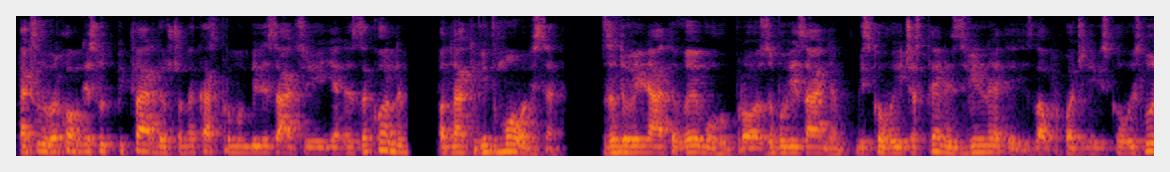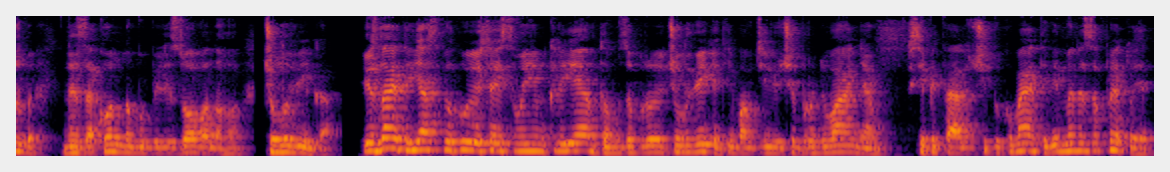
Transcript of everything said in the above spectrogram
Так само Верховний суд підтвердив, що наказ про мобілізацію є незаконним, однак відмовився задовільняти вимогу про зобов'язання військової частини звільнити із лав проходження військової служби незаконно мобілізованого чоловіка. І знаєте, я спілкуюся із своїм клієнтом, чоловік, який мав діюче бронювання, всі підтверджуючі документи. Він мене запитує:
